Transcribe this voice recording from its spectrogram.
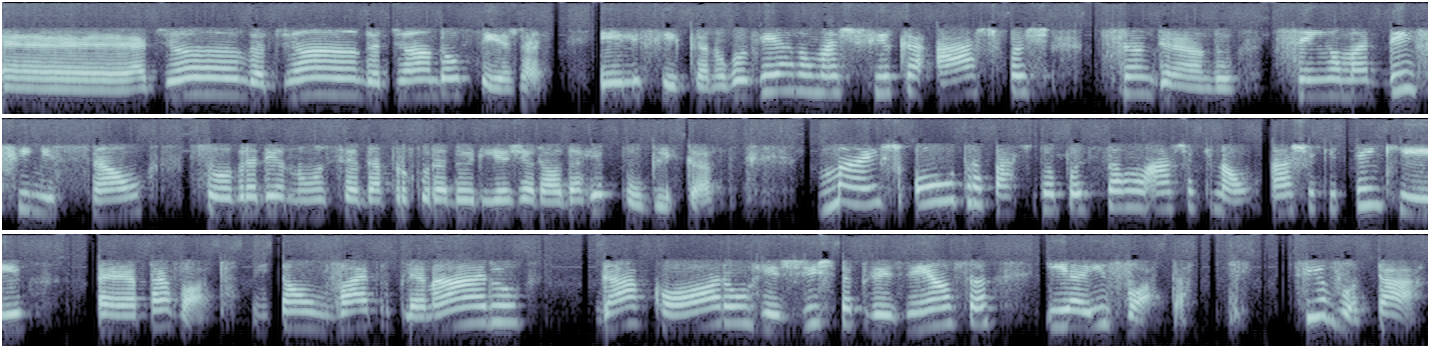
é, adiando, adiando, adiando, ou seja, ele fica no governo, mas fica, aspas, sangrando, sem uma definição sobre a denúncia da Procuradoria-Geral da República. Mas outra parte da oposição acha que não, acha que tem que ir é, para voto. Então vai para o plenário, dá quórum, registra a presença e aí vota. Se votar,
